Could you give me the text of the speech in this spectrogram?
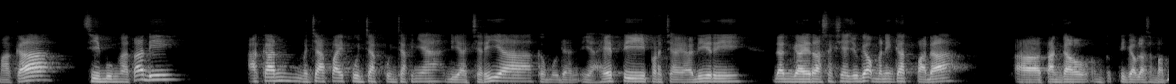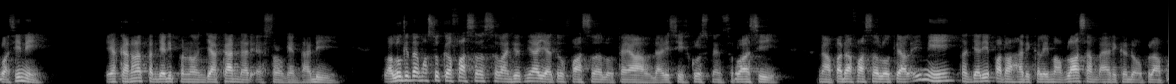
maka si bunga tadi akan mencapai puncak-puncaknya. Dia ceria, kemudian ia happy, percaya diri, dan gairah seksnya juga meningkat pada uh, tanggal 13-14 ini. Ya, karena terjadi penonjakan dari estrogen tadi. Lalu kita masuk ke fase selanjutnya yaitu fase luteal dari siklus menstruasi. Nah, pada fase luteal ini terjadi pada hari ke-15 sampai hari ke-28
